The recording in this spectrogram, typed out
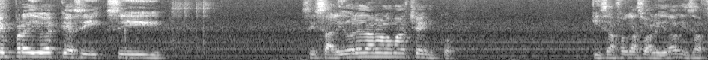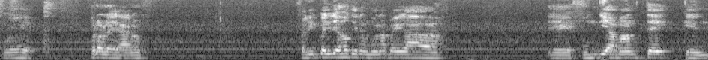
Siempre digo es que si, si, si salido le ganó a Lomachenko, quizás fue casualidad, quizás fue. Pero le ganó. Felipe Verdejo tiene buena pegada. Eh, fue un diamante que,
